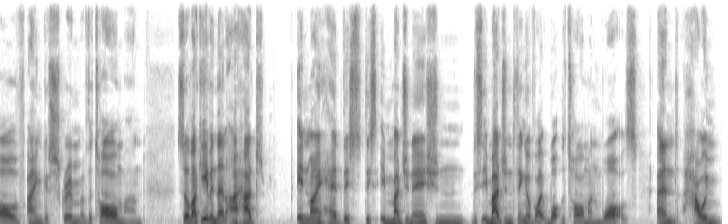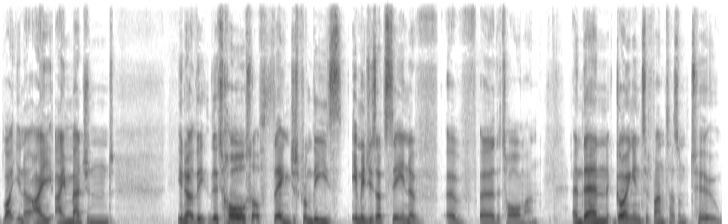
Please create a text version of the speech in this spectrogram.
of Angus Scrimm of the Tall Man. So, like, even then, I had in my head this this imagination, this imagined thing of like what the Tall Man was and how him, like, you know, I I imagined you know the, this whole sort of thing just from these images I'd seen of of uh, the tall man, and then going into Phantasm two,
